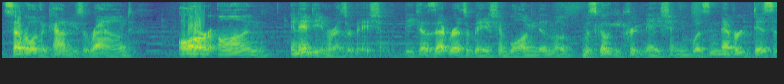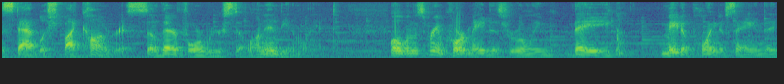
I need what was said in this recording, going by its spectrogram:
several other counties around are on an Indian reservation because that reservation belonging to the Muskogee Creek Nation was never disestablished by Congress, so therefore we are still on Indian land. Well, when the Supreme Court made this ruling, they made a point of saying that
